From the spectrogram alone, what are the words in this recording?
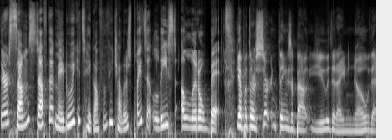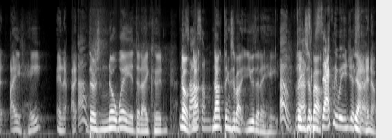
there's some stuff that maybe we could take off of each other's plates at least a little bit Yeah, but there's certain things about you that I know that I hate, and I, Oh. there's no way that I could. No, That's not awesome. not things about you that I hate. oh things that's about exactly what you just said. yeah, said I know.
